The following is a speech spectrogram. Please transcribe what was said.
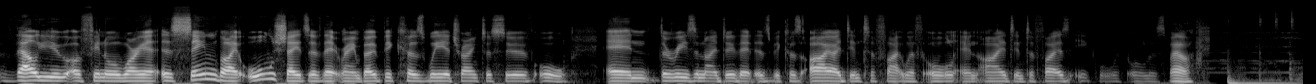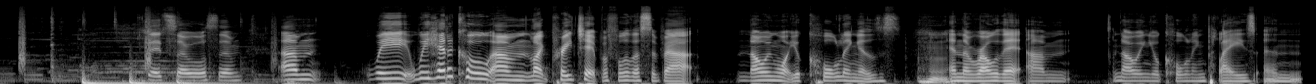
value of Whenua Warrior is seen by all shades of that rainbow because we are trying to serve all. And the reason I do that is because I identify with all and I identify as equal with all as well. That's so awesome. Um, we we had a cool um, like pre chat before this about knowing what your calling is and the role that um, knowing your calling plays in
